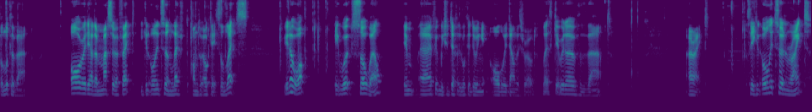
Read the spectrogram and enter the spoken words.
But look at that. Already had a massive effect. You can only turn left onto. Okay, so let's. You know what? It works so well. Uh, I think we should definitely look at doing it all the way down this road. Let's get rid of that. All right. So you can only turn right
